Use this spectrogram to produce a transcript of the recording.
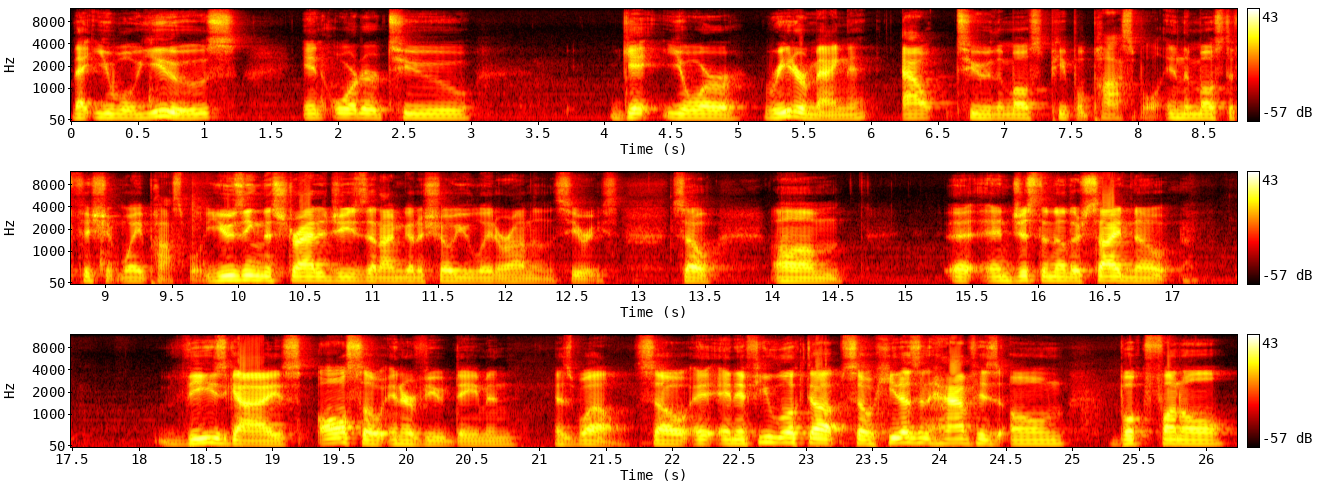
that you will use in order to get your reader magnet out to the most people possible in the most efficient way possible using the strategies that I'm going to show you later on in the series. So, um, and just another side note, these guys also interviewed Damon as well. So, and if you looked up, so he doesn't have his own book funnel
